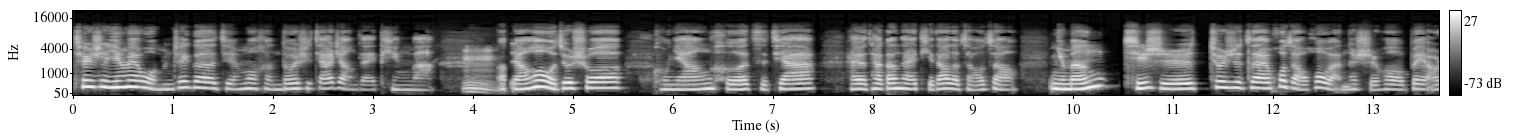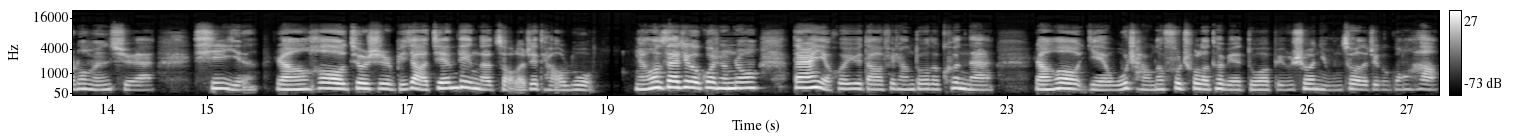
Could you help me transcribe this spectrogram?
就是因为我们这个节目很多是家长在听嘛，嗯，然后我就说孔娘和子佳，还有他刚才提到的早早，你们其实就是在或早或晚的时候被儿童文学吸引，然后就是比较坚定的走了这条路，然后在这个过程中，当然也会遇到非常多的困难。然后也无偿的付出了特别多，比如说你们做的这个公号，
